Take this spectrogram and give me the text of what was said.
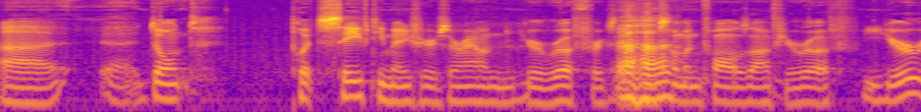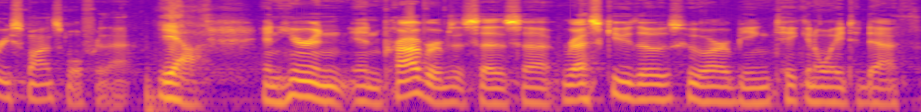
uh, uh, don't put safety measures around your roof, for example, Uh-huh. if someone falls off your roof, you're responsible for that. Yeah, And here in, in Proverbs it says, uh, Rescue those who are being taken away to death,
